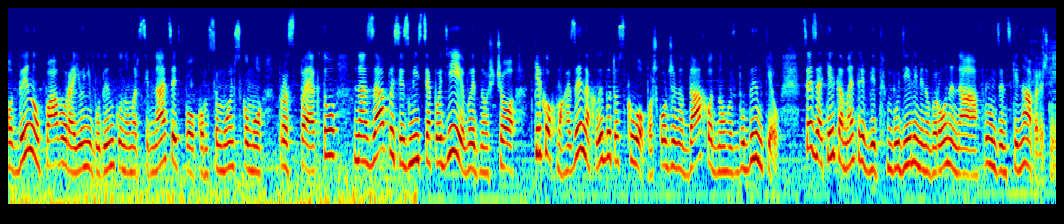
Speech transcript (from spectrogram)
Один упав у районі будинку номер 17 по Комсомольському проспекту. На записі з місця події видно, що кількох магазинах вибито скло, пошкоджено дах одного з будинків. Це за кілька метрів від будівлі Міноборони на Фрунзенській набережній.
